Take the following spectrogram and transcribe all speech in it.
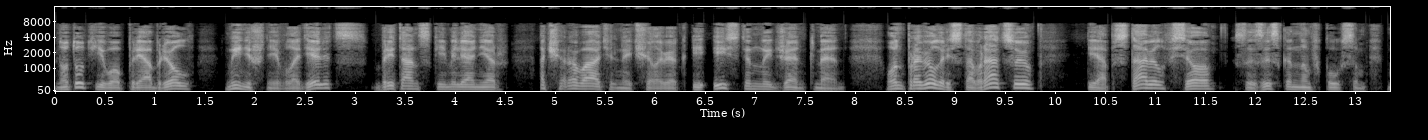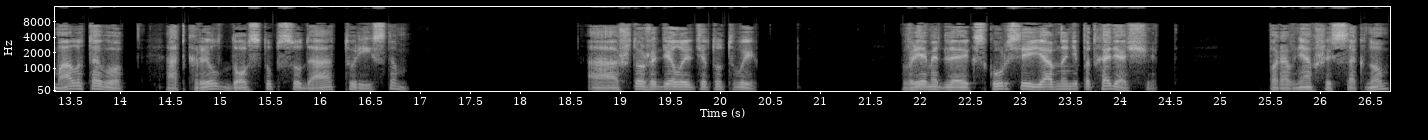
Но тут его приобрел нынешний владелец, британский миллионер, очаровательный человек и истинный джентльмен. Он провел реставрацию и обставил все с изысканным вкусом. Мало того, открыл доступ сюда туристам. — А что же делаете тут вы? Время для экскурсии явно неподходящее. Поравнявшись с окном,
